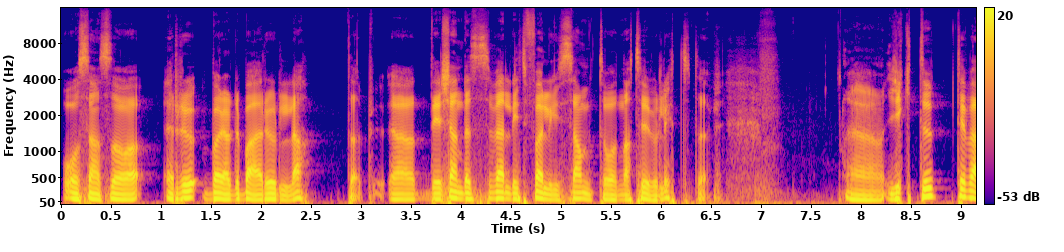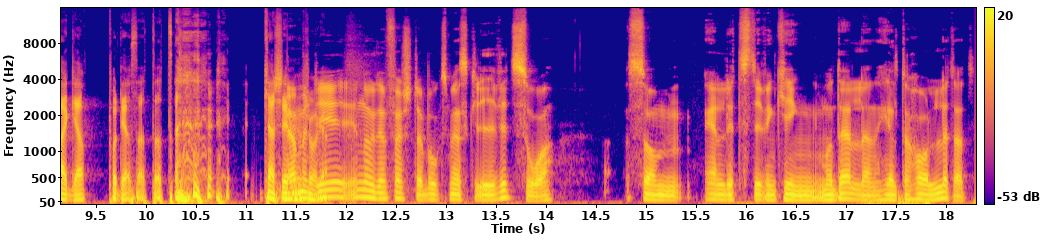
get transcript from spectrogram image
Och sen så började det bara rulla. Typ. Eh, det kändes väldigt följsamt och naturligt. Typ. Eh, gick du tillväga på det sättet? Kanske ja, men fråga. det är nog den första bok som jag skrivit så. Som enligt Stephen King-modellen helt och hållet. Att,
